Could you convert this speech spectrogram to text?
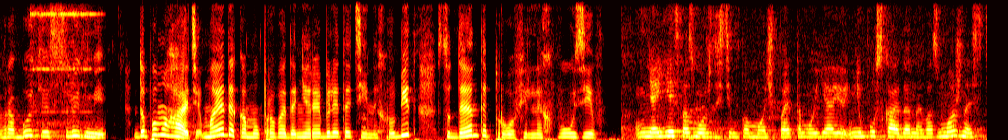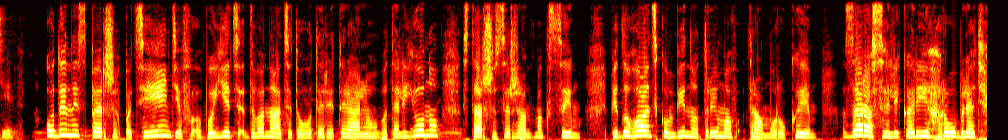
в работе с людьми. Допомагають медикам у проведенні реабілітаційних робіт студенти профільних вузів. У меня есть возможность им помочь, поэтому я не упускаю данной возможности. Один із перших пацієнтів – боєць 12-го територіального батальйону, старший сержант Максим. Під Луганськом він отримав травму руки. Зараз лікарі роблять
